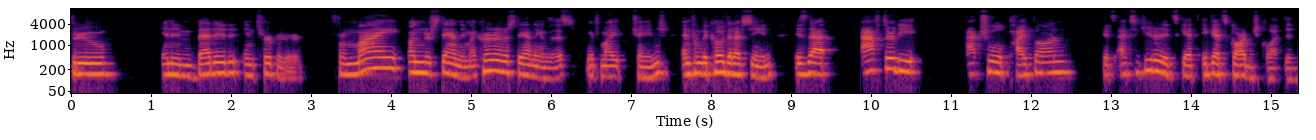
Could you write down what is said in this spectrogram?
through an embedded interpreter, from my understanding, my current understanding of this, which might change, and from the code that I've seen, is that after the actual Python gets executed, it's get it gets garbage collected,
